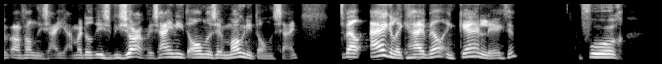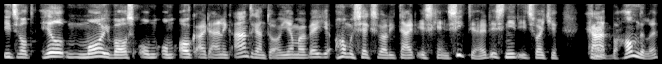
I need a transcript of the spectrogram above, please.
waarvan hij zei, ja, maar dat is bizar. We zijn niet anders en mogen niet anders zijn. Terwijl eigenlijk hij wel een kern legde voor iets wat heel mooi was om, om ook uiteindelijk aan te gaan tonen. Ja, maar weet je, homoseksualiteit is geen ziekte. Hè? Het is niet iets wat je gaat behandelen.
